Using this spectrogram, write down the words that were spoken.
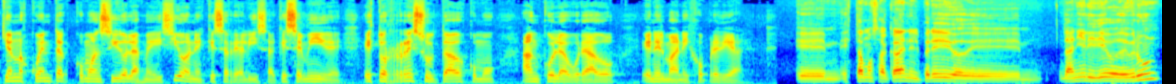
¿Quién nos cuenta cómo han sido las mediciones, qué se realiza, qué se mide, estos resultados, cómo han colaborado en el manejo predial? Eh, estamos acá en el predio de Daniel y Diego de Brun.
